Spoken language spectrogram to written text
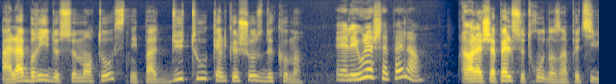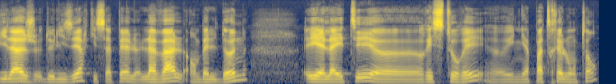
à l'abri de ce manteau, ce n'est pas du tout quelque chose de commun. Et elle est où la chapelle? Alors la chapelle se trouve dans un petit village de l'Isère qui s'appelle Laval en Beldonne et elle a été euh, restaurée euh, il n'y a pas très longtemps.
